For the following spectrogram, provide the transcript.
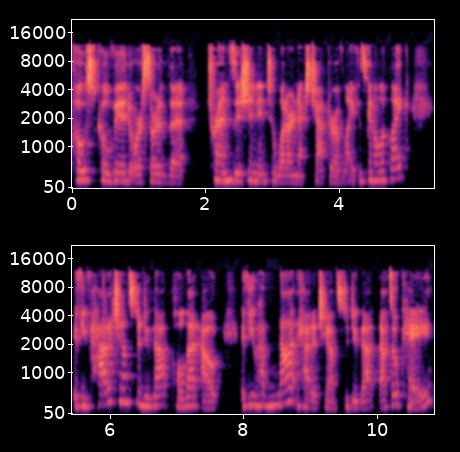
post COVID or sort of the transition into what our next chapter of life is going to look like. If you've had a chance to do that, pull that out. If you have not had a chance to do that, that's okay.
